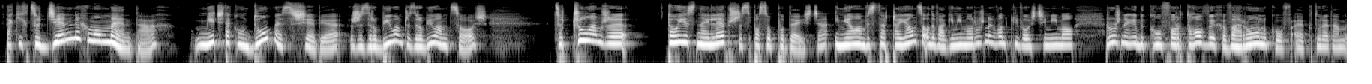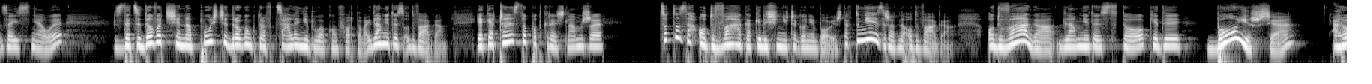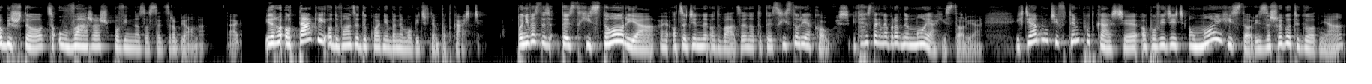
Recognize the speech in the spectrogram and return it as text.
w takich codziennych momentach mieć taką dumę z siebie, że zrobiłam czy zrobiłam coś, co czułam, że to jest najlepszy sposób podejścia i miałam wystarczająco odwagi, mimo różnych wątpliwości, mimo różnych jakby komfortowych warunków, e, które tam zaistniały, zdecydować się na pójście drogą, która wcale nie była komfortowa. I dla mnie to jest odwaga. Jak ja często podkreślam, że co to za odwaga, kiedy się niczego nie boisz? Tak, to nie jest żadna odwaga. Odwaga dla mnie to jest to, kiedy boisz się, a robisz to, co uważasz powinno zostać zrobione. Tak? I o takiej odwadze dokładnie będę mówić w tym podcaście. Ponieważ to jest, to jest, historia e, o codziennej odwadze, no to to jest historia kogoś. I to jest tak naprawdę moja historia. I chciałabym Ci w tym podcaście opowiedzieć o mojej historii z zeszłego tygodnia,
